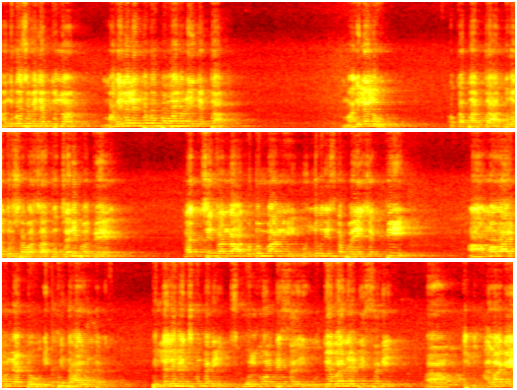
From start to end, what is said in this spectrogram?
అందుకోసమే చెప్తున్నా. మహిళలు ఎంత గొప్పవాళ్ళో నేను చెప్తా. మహిళలు ఒక భర్త దురదృష్టవశాత్తు చనిపోతే ఖచ్చితంగా ఆ కుటుంబాన్ని ముందుకు తీసుకుపోయే శక్తి ఆ అమ్మవారికి ఉన్నట్టు వ్యక్తి దాగి ఉంటుంది. పిల్లల్ని పెంచుకుంటుంది స్కూల్కి పంపిస్తుంది ఉద్యోగాలు చేపిస్తుంది అలాగే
